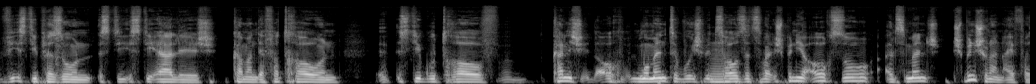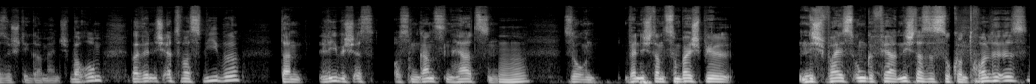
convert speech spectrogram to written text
wie ist die Person, ist die, ist die ehrlich, kann man der vertrauen, Äh, ist die gut drauf, kann ich auch Momente, wo ich mit zu Hause sitze, weil ich bin ja auch so als Mensch, ich bin schon ein eifersüchtiger Mensch. Warum? Weil wenn ich etwas liebe, dann liebe ich es aus dem ganzen Herzen. So und wenn ich dann zum Beispiel nicht weiß ungefähr, nicht, dass es so Kontrolle ist.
